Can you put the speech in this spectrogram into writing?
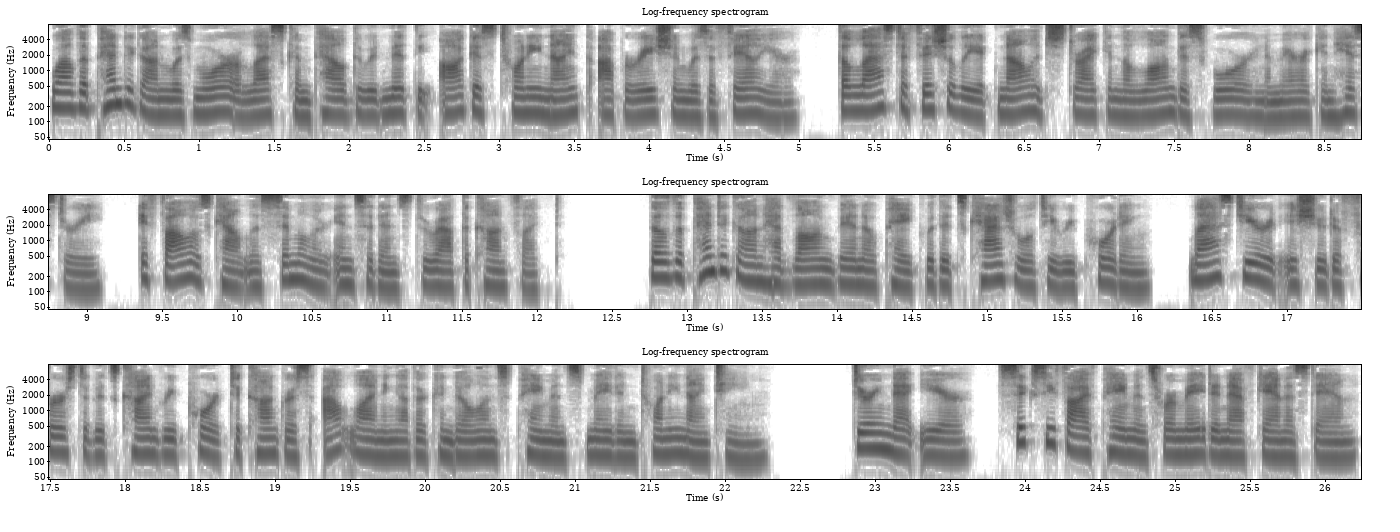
While the Pentagon was more or less compelled to admit the August 29 operation was a failure, the last officially acknowledged strike in the longest war in American history, it follows countless similar incidents throughout the conflict. Though the Pentagon had long been opaque with its casualty reporting, last year it issued a first of its kind report to Congress outlining other condolence payments made in 2019. During that year, 65 payments were made in Afghanistan,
